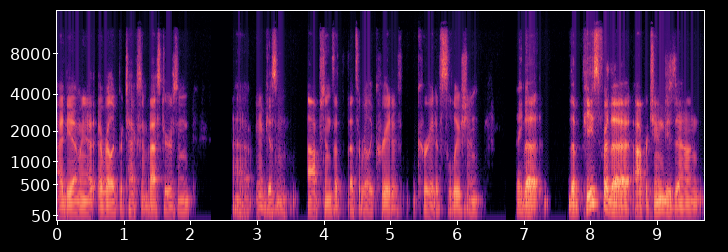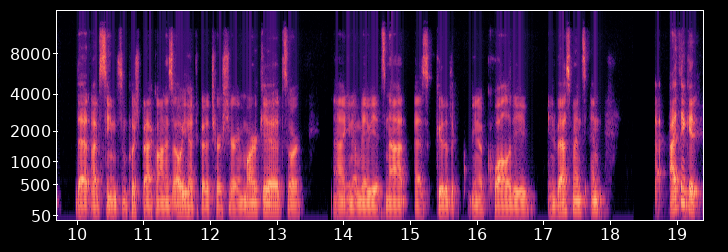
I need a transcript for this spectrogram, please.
idea. I mean, it, it really protects investors and uh, you know gives them options. That that's a really creative creative solution. Thank the you. the piece for the opportunity zone that I've seen some pushback on is oh you have to go to tertiary markets or uh, you know maybe it's not as good of the you know quality investments and I think it,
